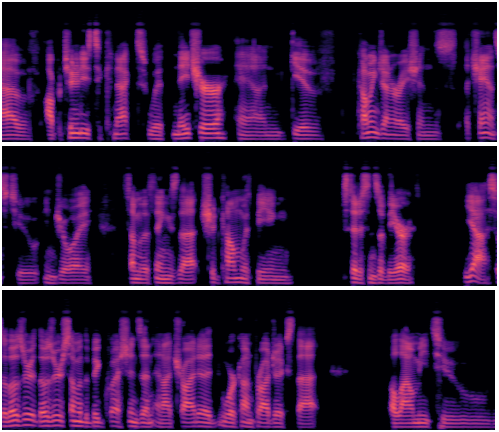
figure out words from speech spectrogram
Have opportunities to connect with nature and give coming generations a chance to enjoy some of the things that should come with being citizens of the earth yeah, so those are those are some of the big questions, and, and I try to work on projects that allow me to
